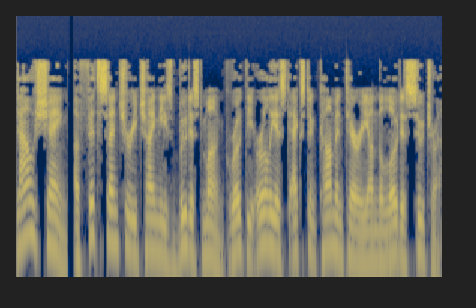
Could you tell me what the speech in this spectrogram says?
Dao Sheng, a 5th-century Chinese Buddhist monk wrote the earliest extant commentary on the Lotus Sutra.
